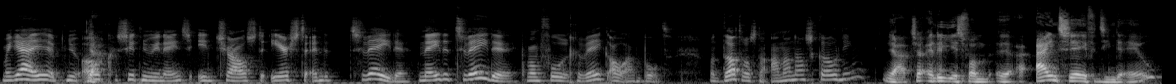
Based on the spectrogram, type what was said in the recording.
Maar jij hebt nu ook, zit nu ineens in Charles de eerste en de tweede. Nee, de tweede kwam vorige week al aan bod. Want dat was de ananaskoning. Ja, en die is van eh, eind 17e eeuw.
